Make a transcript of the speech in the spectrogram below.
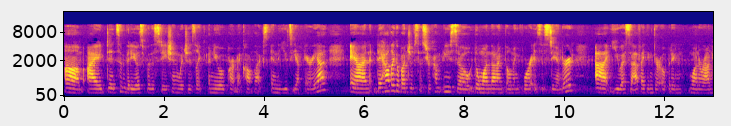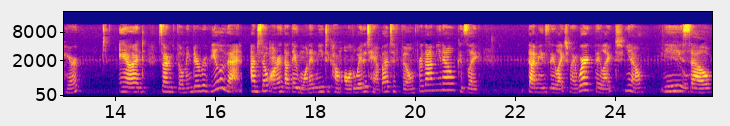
um, I did some videos for the station, which is like a new apartment complex in the UCF area. And they have like a bunch of sister companies. So the one that I'm filming for is the Standard at USF. I think they're opening one around here and so I'm filming their reveal event. I'm so honored that they wanted me to come all the way to Tampa to film for them, you know, because like that means they liked my work, they liked, you know, me. You. So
